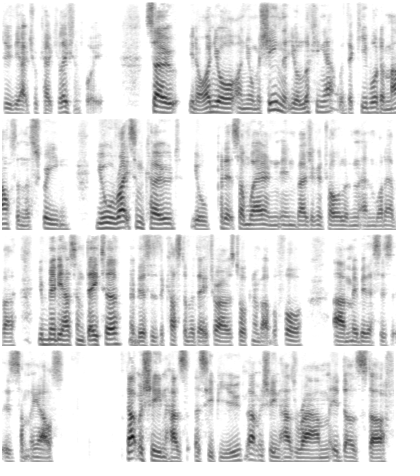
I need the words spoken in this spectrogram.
do the actual calculations for you. So, you know, on your on your machine that you're looking at with the keyboard and mouse and the screen, you'll write some code, you'll put it somewhere in, in version control and, and whatever. You maybe have some data. Maybe this is the customer data I was talking about before. Um, maybe this is, is something else. That machine has a CPU, that machine has RAM, it does stuff,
